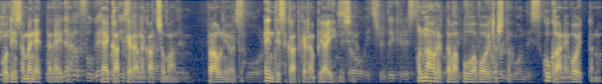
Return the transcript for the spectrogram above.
kotinsa menettäneitä jäi katkerana katsomaan raunioita, entistä katkerampia ihmisiä? On naurettava puhua voitosta. Kukaan ei voittanut.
